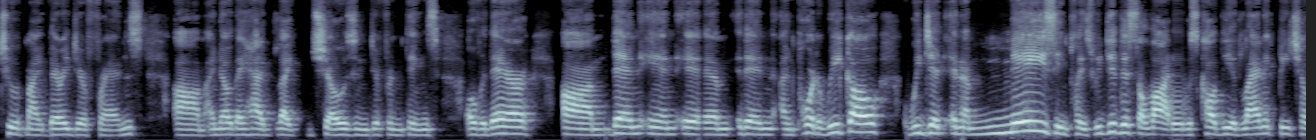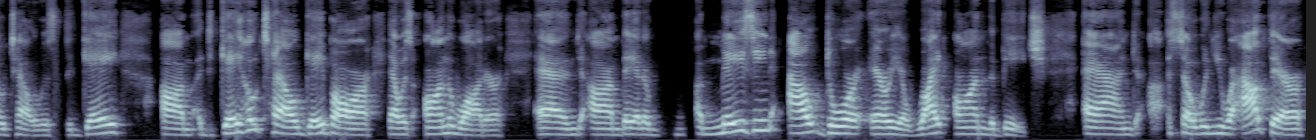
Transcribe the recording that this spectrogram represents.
two of my very dear friends. Um, I know they had like shows and different things over there. Um, then in, in then in Puerto Rico, we did an amazing place. We did this a lot. It was called the Atlantic Beach Hotel. It was a gay um, a gay hotel, gay bar that was on the water, and um, they had an amazing outdoor area right on the beach. And uh, so when you were out there,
